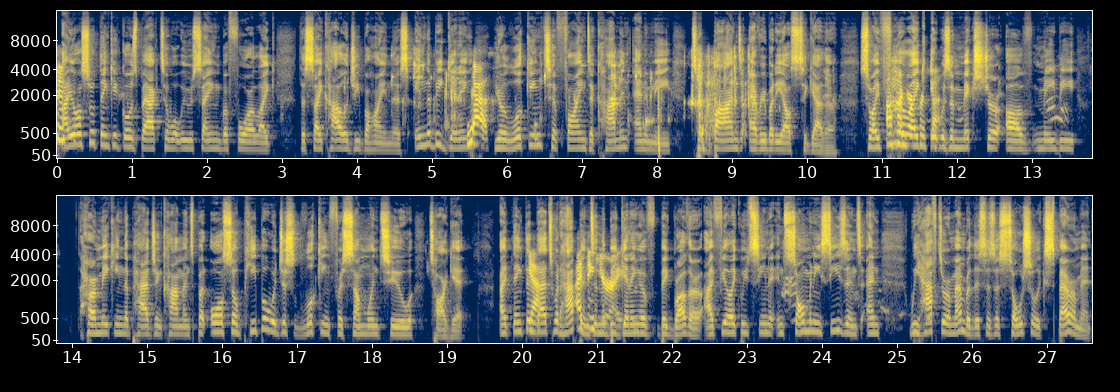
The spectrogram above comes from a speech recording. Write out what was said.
I also think it goes back to what we were saying before, like the psychology behind this. In the beginning, Yes. you're looking to find a common enemy to bond everybody else together. So I feel hundred like it was a mixture of maybe her making the pageant comments, but also people were just looking for someone to target. I think that Yeah, that's what happens in the you're right. beginning of Big Brother. I feel like we've seen it in so many seasons, and we have to remember this is a social experiment.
